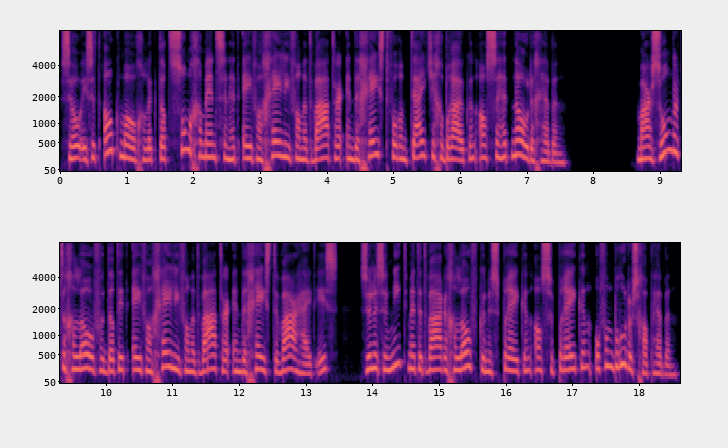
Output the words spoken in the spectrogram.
Zo is het ook mogelijk dat sommige mensen het evangelie van het water en de geest voor een tijdje gebruiken als ze het nodig hebben. Maar zonder te geloven dat dit evangelie van het water en de geest de waarheid is, zullen ze niet met het ware geloof kunnen spreken als ze preken of een broederschap hebben.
